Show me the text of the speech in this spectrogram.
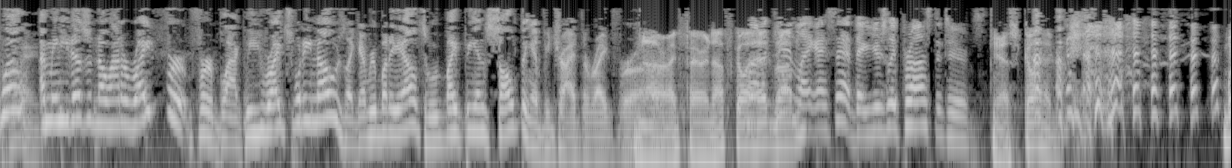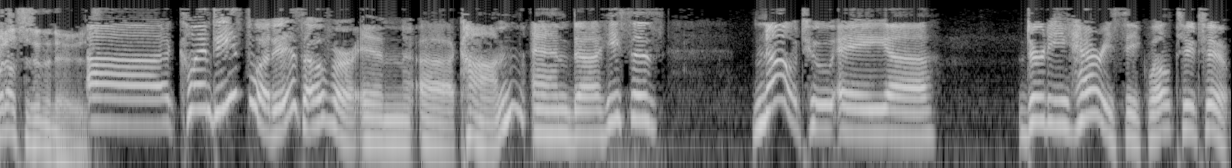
Well, I mean, he doesn't know how to write for, for black people. He writes what he knows, like everybody else. It might be insulting if he tried to write for... Uh, All right, fair enough. Go well, ahead, again, Robin. like I said, they're usually prostitutes. yes, go ahead. what else is in the news? Uh, Clint Eastwood is over in uh, Cannes, and uh, he says no to a uh, Dirty Harry sequel, 2-2.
